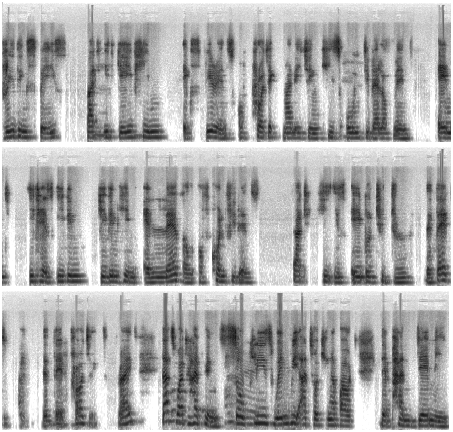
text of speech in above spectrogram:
breathing space, but mm. it gave him experience of project managing his own development. And it has even given him a level of confidence that he is able to do the third the third project right? That's what happens. So mm-hmm. please when we are talking about the pandemic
